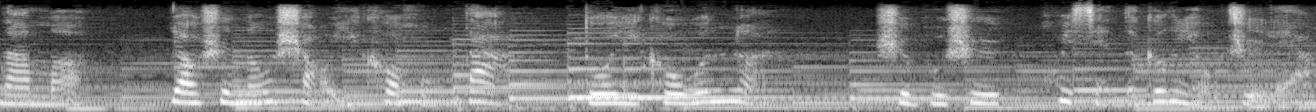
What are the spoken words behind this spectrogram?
那么要是能少一克宏大，多一克温暖，是不是会显得更有质量？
